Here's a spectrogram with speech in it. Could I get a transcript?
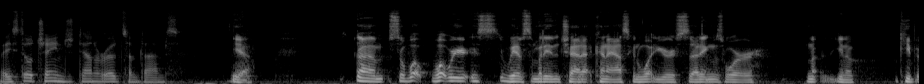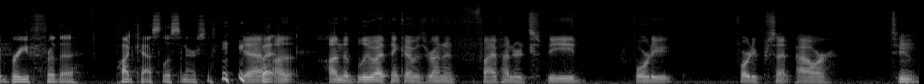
They still change down the road sometimes. Yeah. Um, so what what were your, we have somebody in the chat kind of asking what your settings were. You know, keep it brief for the podcast listeners. Yeah, But- on, on the blue, I think I was running 500 speed, 40 percent power, two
